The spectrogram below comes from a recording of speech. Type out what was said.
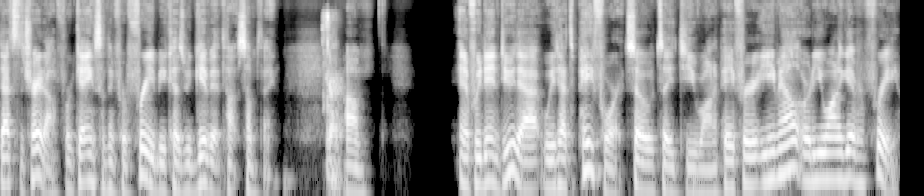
That's the trade-off. We're getting something for free because we give it th- something. Right. Um, and if we didn't do that, we'd have to pay for it. So it's like, do you want to pay for your email or do you want to get it for free?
